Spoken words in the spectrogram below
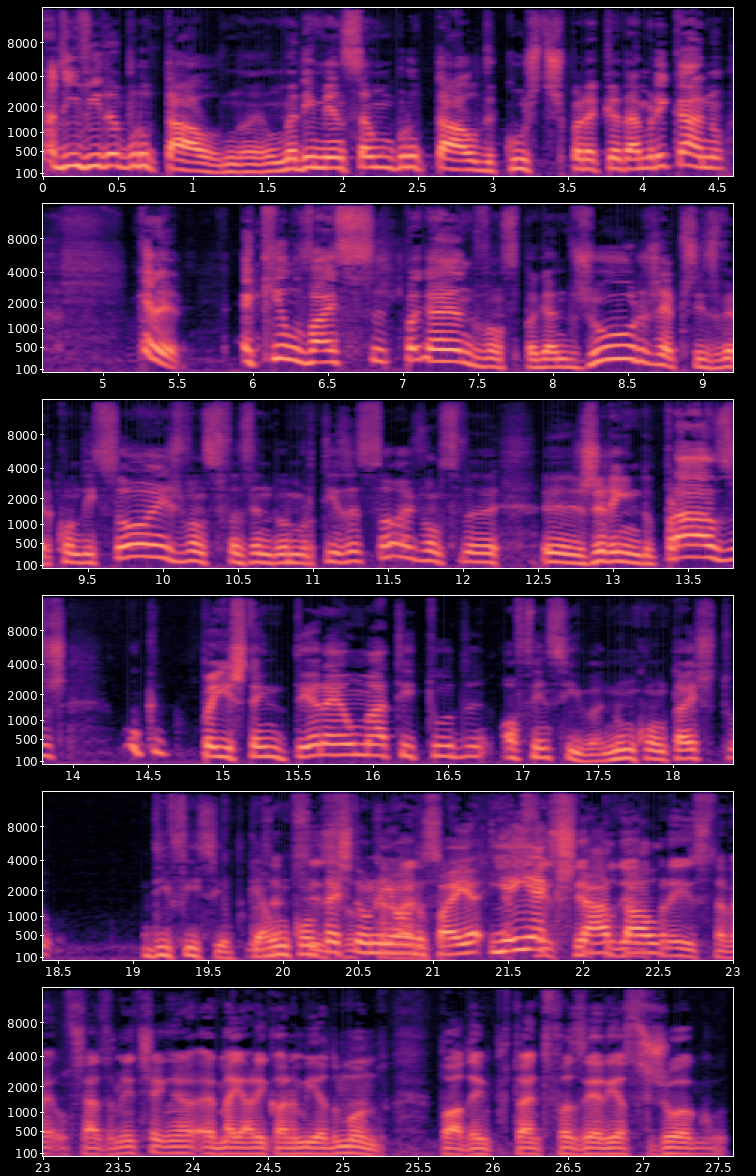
Uma dívida brutal, é? uma dimensão brutal de custos para cada americano. Quer dizer, aquilo vai-se pagando, vão-se pagando juros, é preciso ver condições, vão-se fazendo amortizações, vão-se uh, gerindo prazos. O que o país tem de ter é uma atitude ofensiva, num contexto difícil, porque Mas é, é um contexto da União Europeia e é aí é que está tal... para isso também. Os Estados Unidos têm a maior economia do mundo. Podem, portanto, fazer esse jogo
